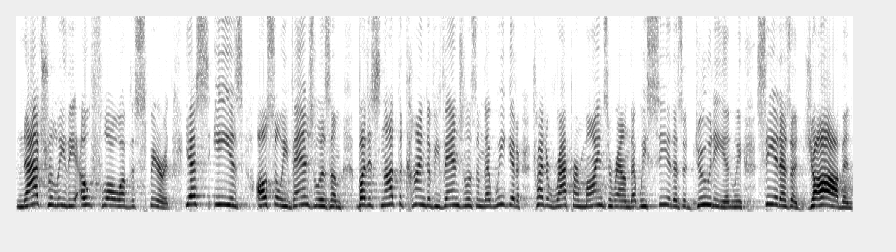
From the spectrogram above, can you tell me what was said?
naturally, the outflow of the Spirit. Yes, E is also evangelism, but it's not the kind of evangelism that we get to try to wrap our minds around, that we see it as a duty and we see it as a job. And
